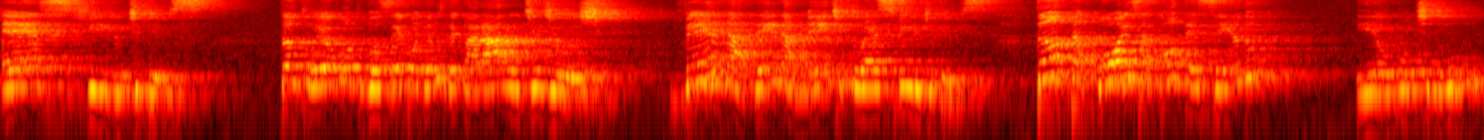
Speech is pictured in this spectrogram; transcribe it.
és filho de Deus. Tanto eu quanto você podemos declarar no dia de hoje: Verdadeiramente tu és filho de Deus. Tanta coisa acontecendo e eu continuo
